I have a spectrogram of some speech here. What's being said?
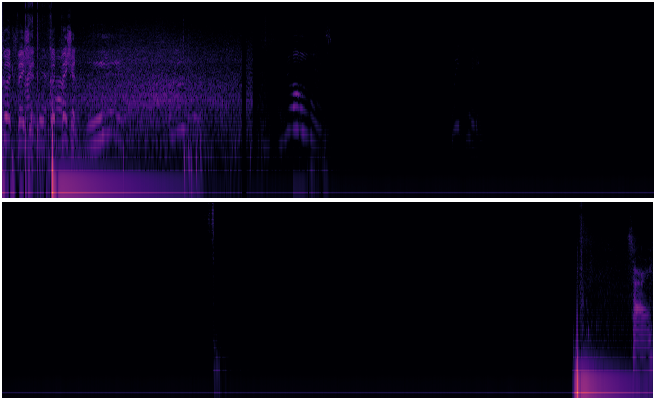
Good vision. Good vision. No. Sorry.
